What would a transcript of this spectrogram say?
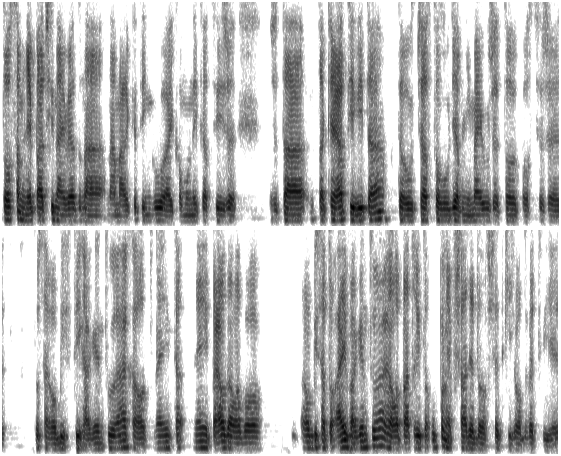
to sa mne páči najviac na, na marketingu aj komunikácii, že, že tá, tá kreativita, ktorú často ľudia vnímajú, že to proste, že to sa robí v tých agentúrách, ale to není, ta, není pravda, lebo robí sa to aj v agentúrach, ale patrí to úplne všade do všetkých odvetví, je,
